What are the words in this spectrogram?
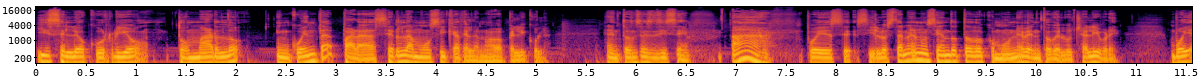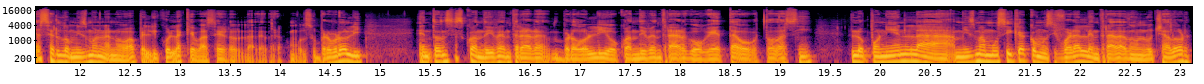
y se le ocurrió tomarlo en cuenta para hacer la música de la nueva película. Entonces dice, ah, pues eh, si lo están anunciando todo como un evento de lucha libre, voy a hacer lo mismo en la nueva película que va a ser la de Dragon Ball Super Broly. Entonces cuando iba a entrar Broly o cuando iba a entrar Gogeta o todo así, lo ponía en la misma música como si fuera la entrada de un luchador.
